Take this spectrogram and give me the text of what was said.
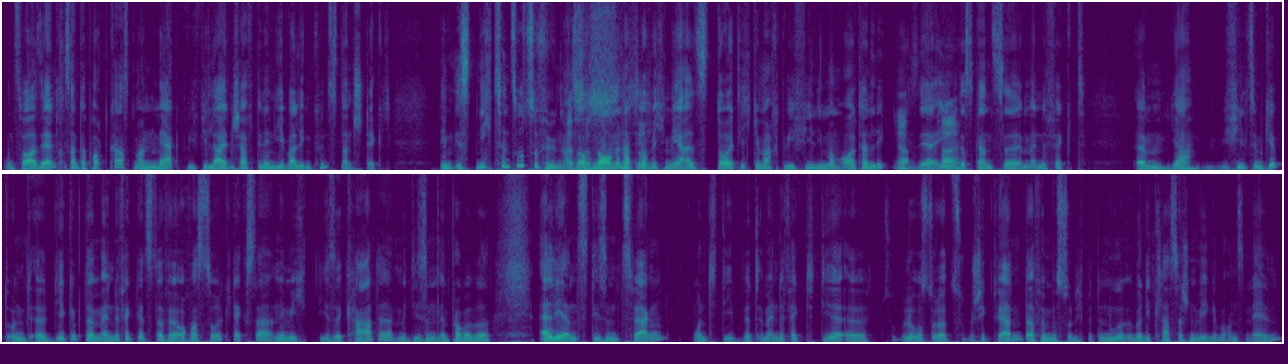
Und zwar sehr interessanter Podcast. Man merkt, wie viel Leidenschaft in den jeweiligen Künstlern steckt dem ist nichts hinzuzufügen. Also auch Norman hat, glaube ich, mehr als deutlich gemacht, wie viel ihm am Altern liegt, ja, wie sehr ihm das Ganze im Endeffekt, ähm, ja, wie viel es ihm gibt. Und äh, dir gibt er im Endeffekt jetzt dafür auch was zurück, Dexter, nämlich diese Karte mit diesem Improbable Aliens, diesem Zwergen. Und die wird im Endeffekt dir äh, zugelost oder zugeschickt werden. Dafür musst du dich bitte nur über die klassischen Wege bei uns melden.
